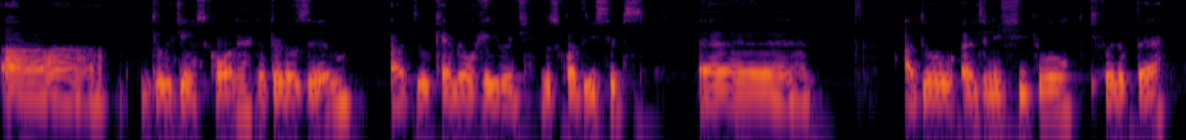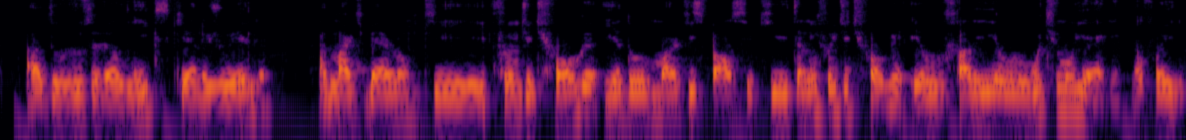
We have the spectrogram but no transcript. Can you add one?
a do James Conner no tornozelo, a do Cameron Hayward nos quadríceps, é, a do Anthony Chicklow, que foi no pé, a do Roosevelt Nix, que é no joelho, a do Mark Barron, que foi um dia de folga, e a do Mark Spounce, que também foi dia de folga. Eu falei o último IR, não foi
